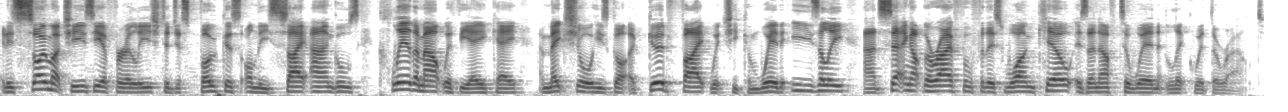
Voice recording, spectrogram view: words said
it is so much easier for Elige to just focus on these site angles, clear them out with the AK, and make sure he's got a good fight which he can win easily, and setting up the rifle for this one kill is enough to win Liquid the round.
